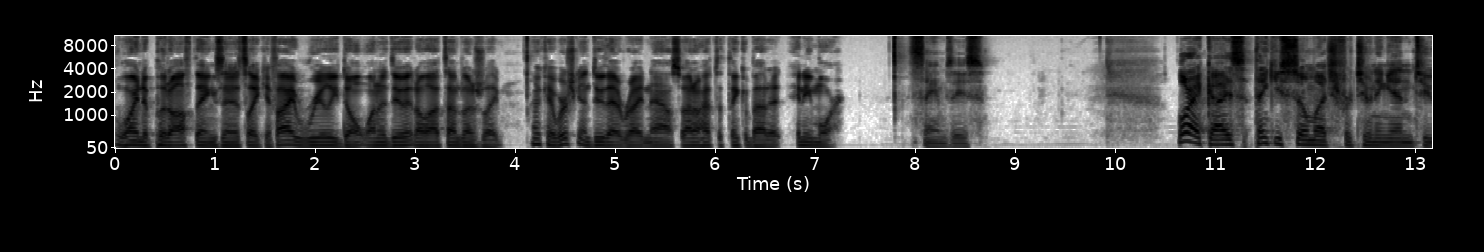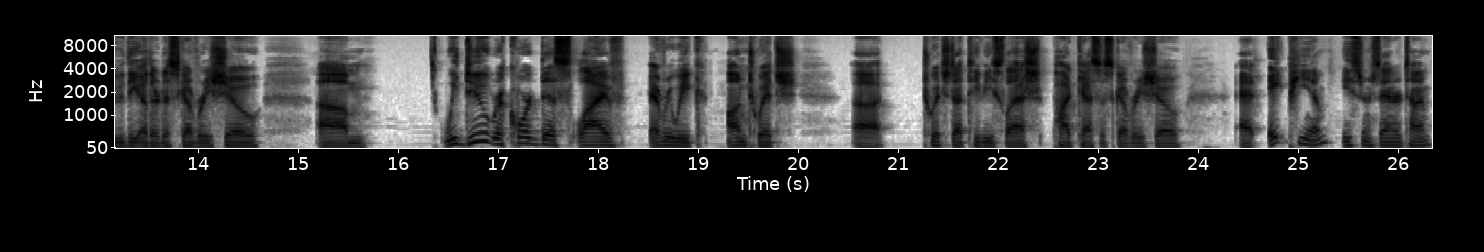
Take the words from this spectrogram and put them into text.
wanting to put off things. And it's like, if I really don't want to do it, a lot of times I'm just like, okay, we're just going to do that right now. So I don't have to think about it anymore. Same Z's. All right, guys. Thank you so much for tuning in to the Other Discovery Show. Um, we do record this live every week on Twitch, uh, twitch.tv slash podcast discovery show at 8 p.m. Eastern Standard Time.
